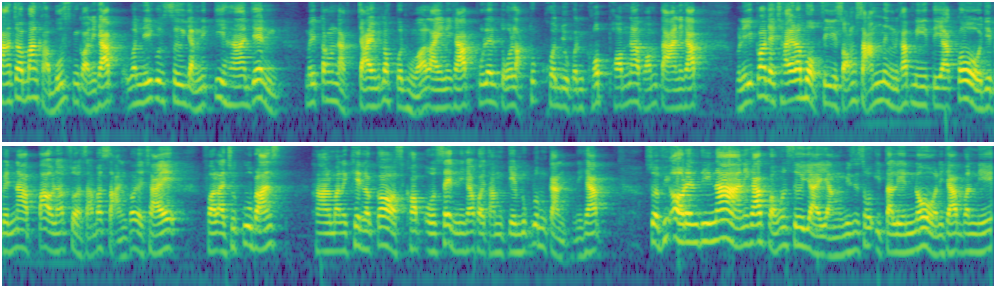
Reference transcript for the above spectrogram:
ทางเจ้าบ้านคลับบูฟกันก่อนนะครับ วันนี้กุนซืออย่างนิกกี้ฮาเจนไม่ต้องหนักใจไม่ต้องปวดหัวอะไรนะครับผู้เล่นตัวหลักทุกคนอยู่กันครบพร้อมหน้าพร้อมตานะครับ วันนี้ก็จะใช้ระบบ 4-2-3-1 นะครับ มีเตียโก้ยืนเป็นหน้าเป้านะครับ ส่วนสามประสานก็จะใช้ฟาราชูกูบรันส์ฮานมาเนเคนแล้วก็สคอปโอเซนนะครับคอยทำเกมลุกร่วมกันนะครับส่วนฟิออเรนติน่านะครับของกุนซื้อใหญ่อย่างวินเซโซอิตาเลียโนนะครับวันนี้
